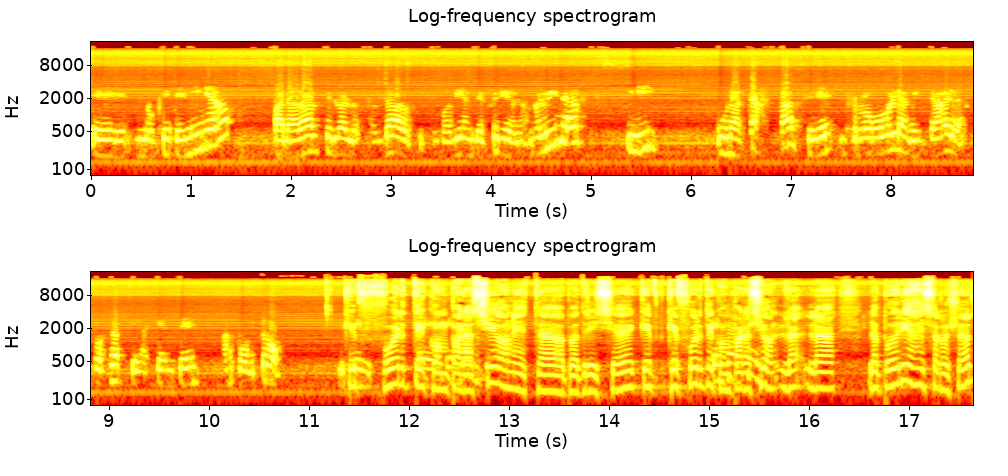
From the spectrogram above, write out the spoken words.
eh, lo que tenía para dárselo a los soldados que se morían de frío en las Malvinas y una casta se robó la mitad de las cosas que la gente aportó. Qué fuerte eh, comparación es esta, Patricia, ¿eh? qué, qué fuerte comparación. ¿La, la, ¿La podrías desarrollar?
